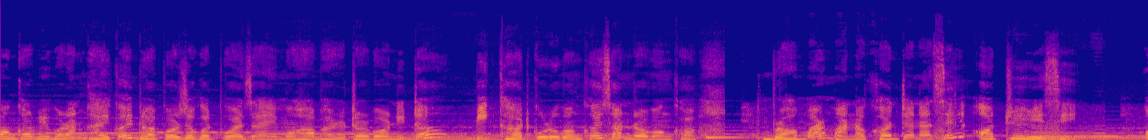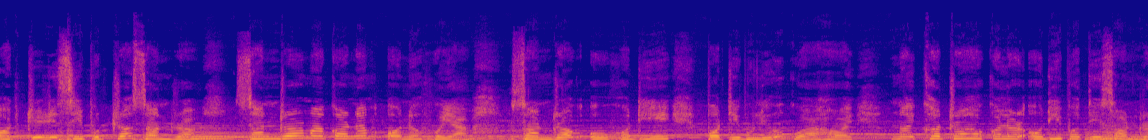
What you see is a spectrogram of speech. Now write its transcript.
বংশৰ বিৱৰণ ঘাইকৈ দ্বাপৰ যুগত পোৱা যায়। মহাভাৰতৰ বৰ্ণিত বিখ্যাত কুৰু বংশই চন্দ্ৰ বংশ। ব্ৰহ্মাৰ মানস সন্তান আছিল অত্ৰি ঋষি। অত্ৰি ঋষিৰ পুত্ৰ চন্দ্ৰ। চন্দ্ৰৰ মাকৰ নাম অনুসূয়া। চন্দ্ৰক ঔষধি পতি বুলিও কোৱা হয়। নক্ষত্ৰসকলৰ অধিপতি চন্দ্ৰ।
